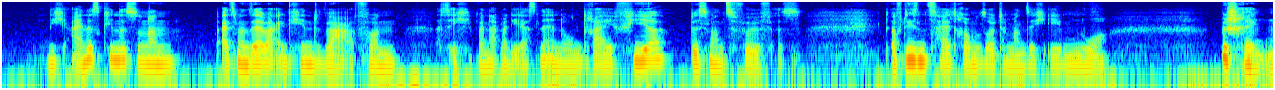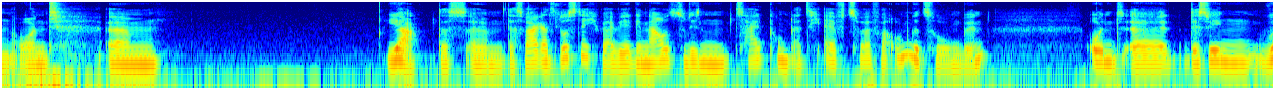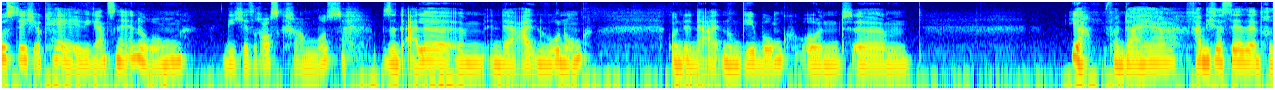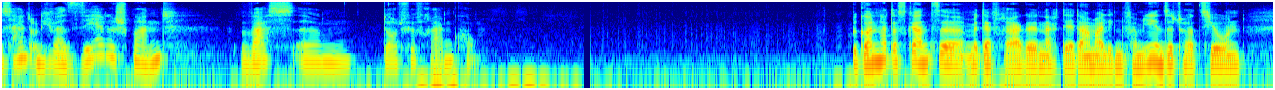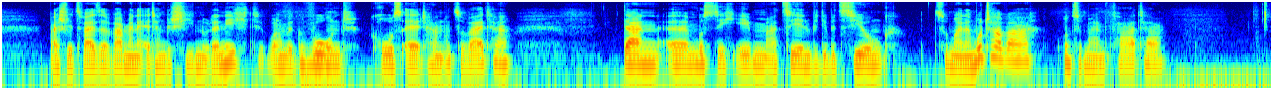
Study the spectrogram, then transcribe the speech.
nicht eines Kindes, sondern als man selber ein Kind war, von, was ich, wann hat man die ersten Erinnerungen? Drei, vier, bis man zwölf ist. Auf diesen Zeitraum sollte man sich eben nur beschränken. Und ähm, ja, das, ähm, das war ganz lustig, weil wir genau zu diesem Zeitpunkt, als ich elf, zwölf war, umgezogen bin. Und äh, deswegen wusste ich, okay, die ganzen Erinnerungen, die ich jetzt rauskramen muss, sind alle ähm, in der alten Wohnung und in der alten Umgebung. Und ähm, ja, von daher fand ich das sehr, sehr interessant und ich war sehr gespannt, was ähm, dort für Fragen kommen. Begonnen hat das Ganze mit der Frage nach der damaligen Familiensituation. Beispielsweise waren meine Eltern geschieden oder nicht, wo haben wir gewohnt, Großeltern und so weiter. Dann äh, musste ich eben erzählen, wie die Beziehung zu meiner Mutter war und zu meinem Vater.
